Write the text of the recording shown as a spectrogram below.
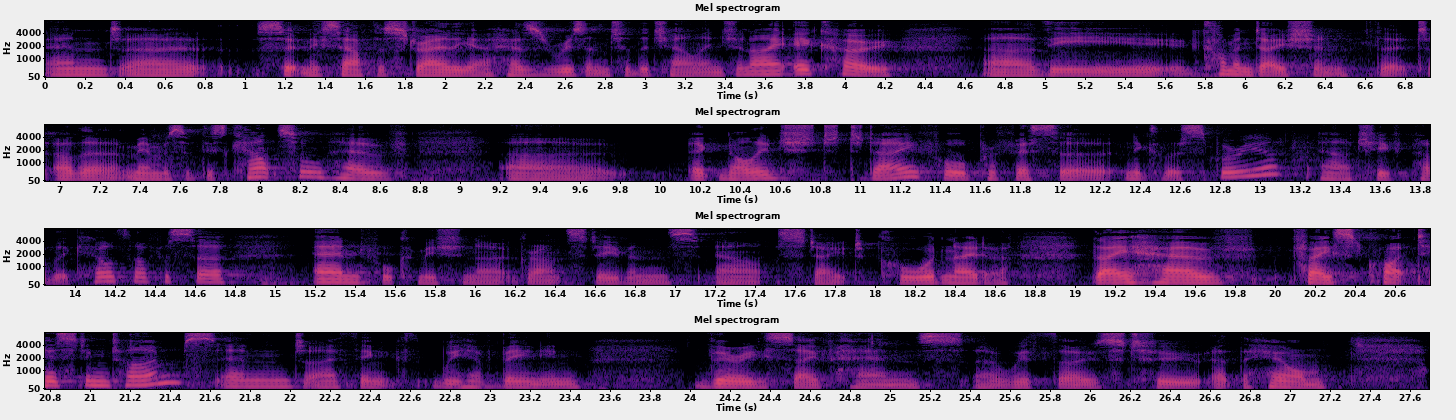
and uh, certainly South Australia has risen to the challenge. And I echo uh, the commendation that other members of this council have uh, acknowledged today for Professor Nicola Spurrier, our Chief Public Health Officer, and for Commissioner Grant Stevens, our State Coordinator. They have faced quite testing times, and I think we have been in very safe hands uh, with those two at the helm.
